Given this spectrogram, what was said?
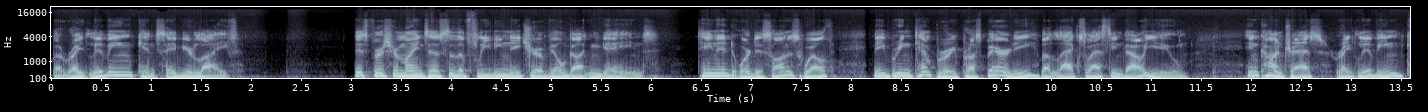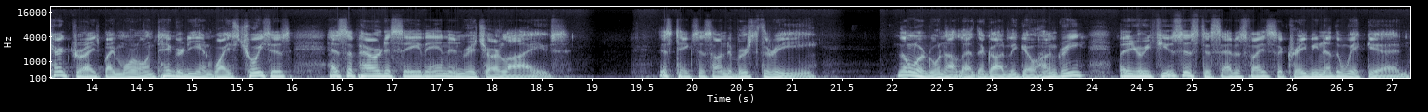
but right living can save your life. This verse reminds us of the fleeting nature of ill gotten gains. Tainted or dishonest wealth may bring temporary prosperity, but lacks lasting value. In contrast, right living, characterized by moral integrity and wise choices, has the power to save and enrich our lives. This takes us on to verse 3. The Lord will not let the godly go hungry, but he refuses to satisfy the craving of the wicked.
